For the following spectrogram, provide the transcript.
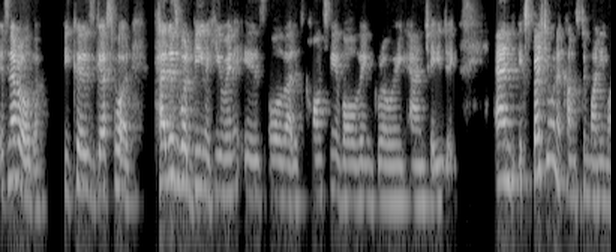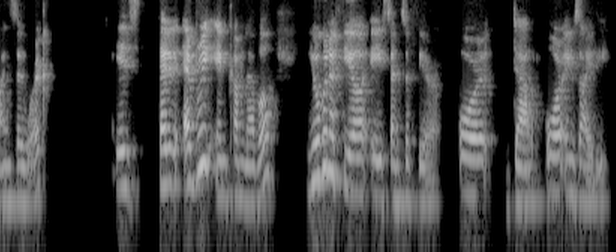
it's never over. Because guess what? That is what being a human is all about. It's constantly evolving, growing, and changing and especially when it comes to money mindset work is that at every income level you're going to feel a sense of fear or doubt or anxiety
